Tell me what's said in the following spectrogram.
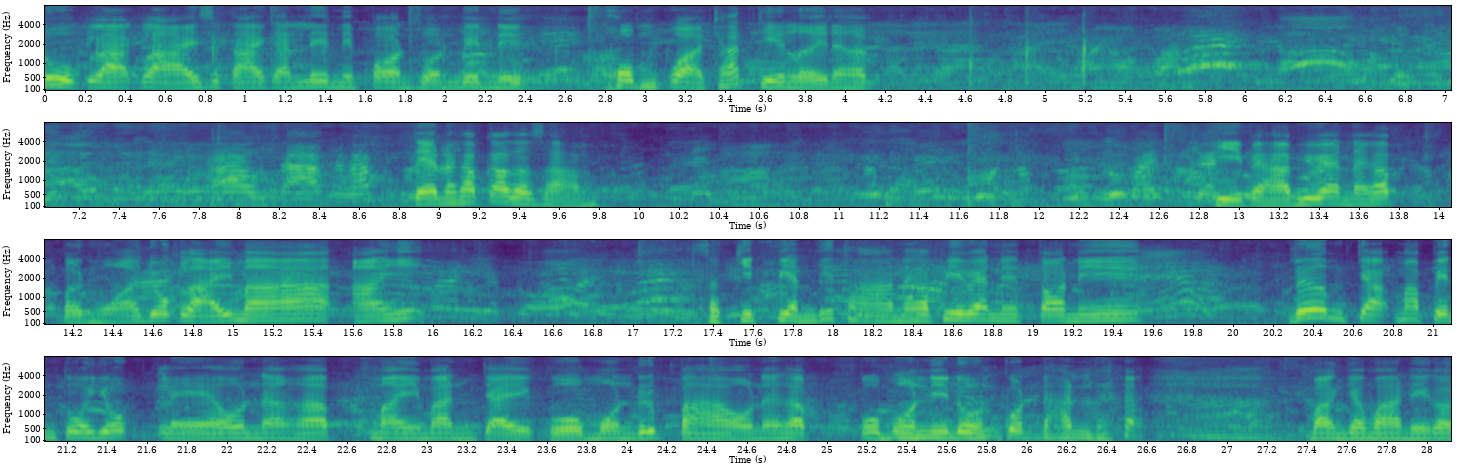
ลูกหลากหลายสไตล์การเล่นในปอนสวนเบนนี่คมกว่าชัดเจนเลยนะครับข้าวสามนะครับแต้มนะครับ9ต่อ3ขี่ไปหาพี่แว่นนะครับ เปิดหัวยกไหลมาไอซ์สะกิดเปลี่ยนทิศทางนะครับ พี่แว่นในตอนนี้เริ่มจะมาเป็นตัวยกแล้วนะครับ ไม่มั่นใจโกมลหรือเปล่านะครับ โกมลนี่โดนกดดันนะบางจังหวะนี่ก็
